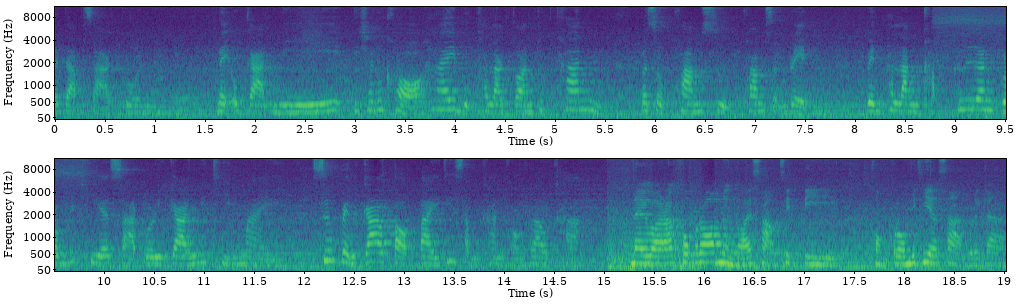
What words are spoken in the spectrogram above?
ระดับสากล ในโอกาสนี้ ดิฉันขอให้บุคลากรทุกท่าน ประสบความสุขความสำเร็จ เป็นพลังขับเคลื่อนกรมวิทยาศาสตร์บริการวิถีใหม่ ซึ่งเป็นก้าวต่อไปที่สำคัญของเราค่ะ ในวาระครบรอบ 130 ปี ของกรมวิทยาศาสตร์บริการ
